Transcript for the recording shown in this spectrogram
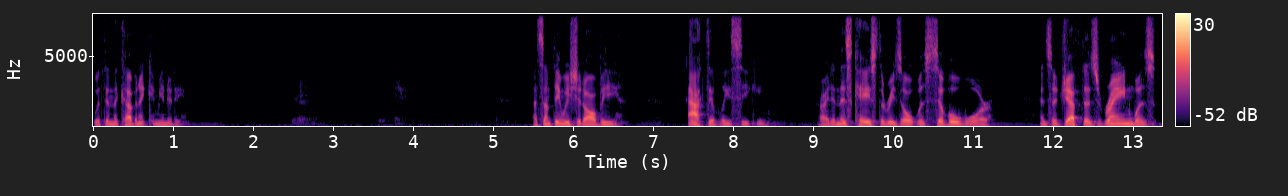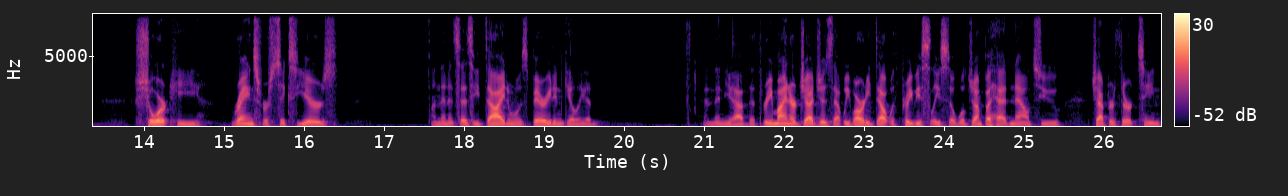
within the covenant community? That's something we should all be actively seeking. Right? In this case, the result was civil war. And so Jephthah's reign was short. He reigns for six years and then it says he died and was buried in Gilead. And then you have the three minor judges that we've already dealt with previously. So we'll jump ahead now to chapter 13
